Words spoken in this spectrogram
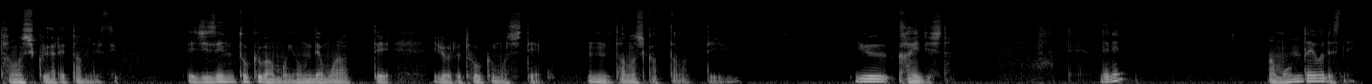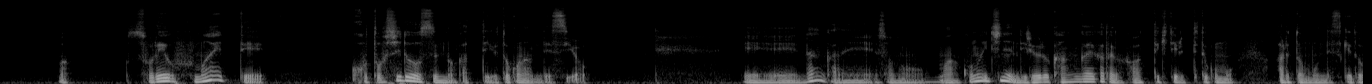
楽しくやれたんですよ。で事前特番も呼んでもらっていろいろトークもしてうん楽しかったなっていういう回でした。でね、まあ、問題はですね、それを踏まえて今年どうすんのかっていうとこなんですよ。えー、なんかねそのまあこの1年でいろいろ考え方が変わってきてるってとこもあると思うんですけど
